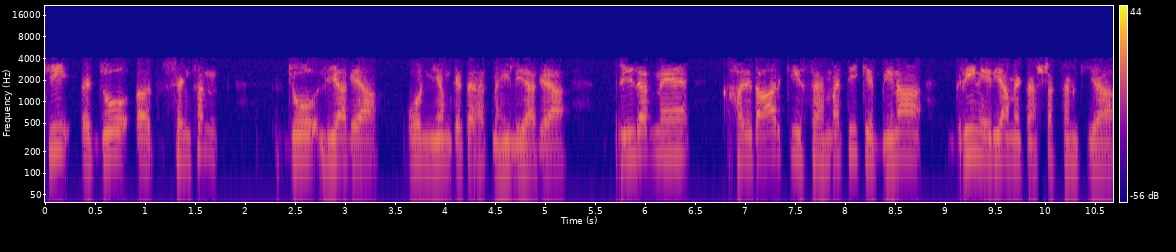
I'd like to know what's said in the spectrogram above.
कि जो सेंक्शन जो लिया गया वो नियम के तहत नहीं लिया गया। बिल्डर ने खरीदार की सहमति के बिना ग्रीन एरिया में कंस्ट्रक्शन किया।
